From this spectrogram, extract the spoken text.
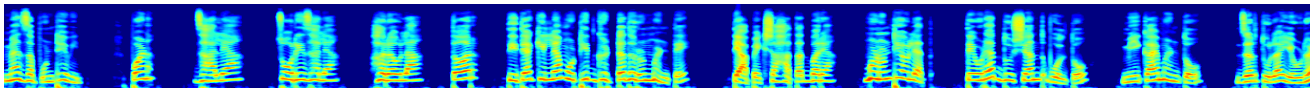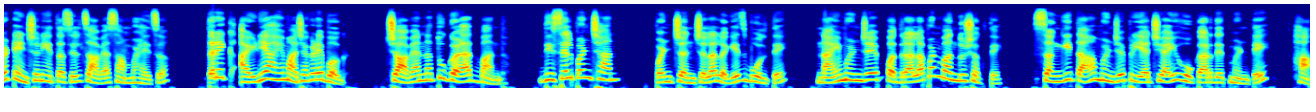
म्या जपून ठेवीन. पण झाल्या चोरी झाल्या हरवला तर ती त्या किल्ल्या मोठीत घट्ट धरून म्हणते त्यापेक्षा हातात बऱ्या. म्हणून ठेवल्यात. तेवढ्यात दुष्यंत बोलतो मी काय म्हणतो? जर तुला एवढं टेन्शन येत असेल चाव्या सांभाळायचं तर एक आयडिया आहे माझ्याकडे बघ. चाव्यांना तू गळ्यात बांध. दिसेल पण छान. पण चंचला लगेच बोलते नाही म्हणजे पदराला पण बांधू शकते. संगीता म्हणजे प्रियाची आई होकार देत म्हणते हां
